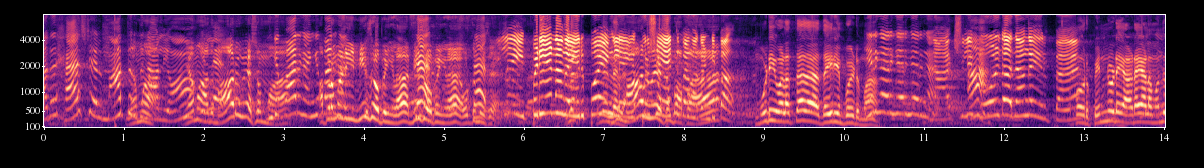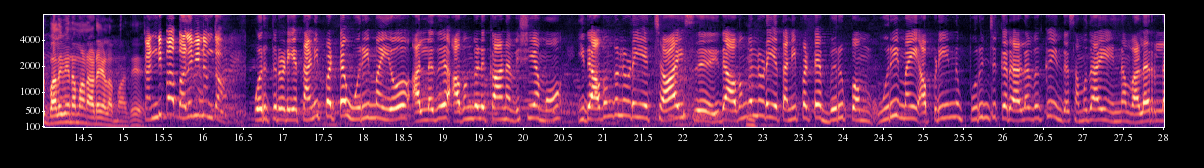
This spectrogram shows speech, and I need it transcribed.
அது ஹேர் ஸ்டைல் மாத்துறதுனாலயும் ஏமா அது. மாறு வேஷம்மா இங்க பாருங்க இங்க அப்புறமா பாருங்க நீங்க மீச வைப்பீங்களா மீச வைப்பீங்களா ஒட்டு மீச இல்ல இப்படியே நாங்க இருப்போம் எங்களை மாறு புருஷன் வேஷம் ஏத்துப்பாங்க. கண்டிப்பா முடி வளர்த்தா தைரியம் போயிடுமா? இருங்க இருங்க இருங்க இருங்க. நான் ஆக்சுவலி போல்டா தாங்க இருப்பேன். ஒரு பெண்ணுடைய அடையாளம் வந்து பலவீனமான அடையாளமா அது. கண்டிப்பா பலவீனம் தான். ஒருத்தருடைய தனிப்பட்ட உரிமையோ அல்லது அவங்களுக்கான விஷயமோ இது அவங்களுடைய சாய்ஸ் இது அவங்களுடைய தனிப்பட்ட விருப்பம் உரிமை அப்படின்னு புரிஞ்சுக்கிற அளவுக்கு இந்த சமுதாயம் இன்னும் வளரல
